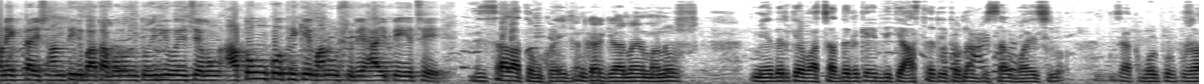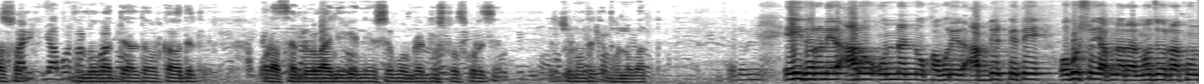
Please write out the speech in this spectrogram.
অনেকটাই শান্তির বাতাবরণ তৈরি হয়েছে এবং আতঙ্ক থেকে মানুষ রেহাই পেয়েছে। বিশাল আতঙ্ক। এখানকার গ্রামের মানুষ মেয়েদেরকে বাচ্চাদেরকে এই দিকে আসতে দিত না বিশাল ভয়ে ছিল। যাক বোলপুর প্রশাসন ধন্যবাদ দেওয়া দরকার ওদেরকে। ওরা সেন্ট্রাল বাহিনীকে নিয়ে এসে বোমটা ডিসপোজ করেছে। এর জন্য ওদেরকে ধন্যবাদ। এই ধরনের আরও অন্যান্য খবরের আপডেট পেতে অবশ্যই আপনারা নজর রাখুন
